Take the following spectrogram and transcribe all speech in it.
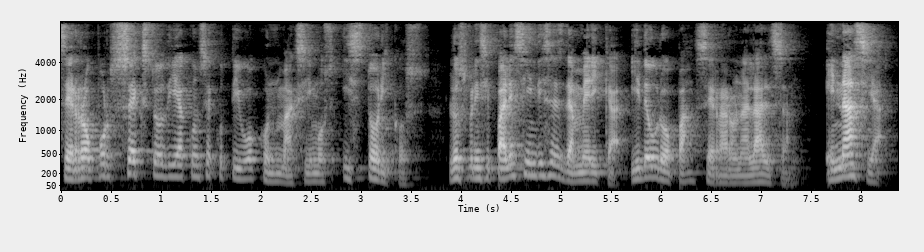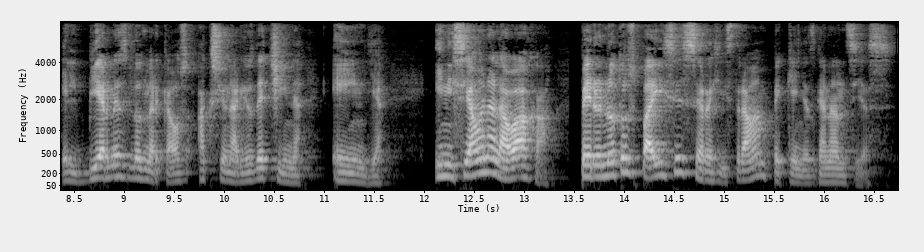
cerró por sexto día consecutivo con máximos históricos. Los principales índices de América y de Europa cerraron al alza. En Asia, el viernes los mercados accionarios de China e India iniciaban a la baja, pero en otros países se registraban pequeñas ganancias.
